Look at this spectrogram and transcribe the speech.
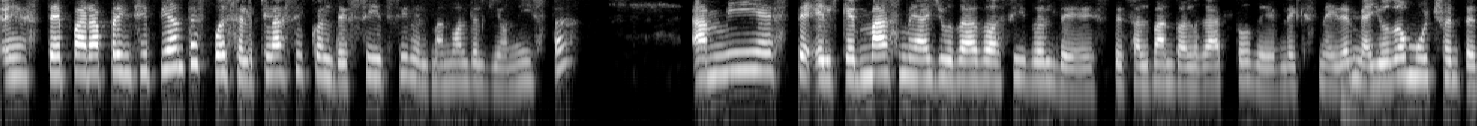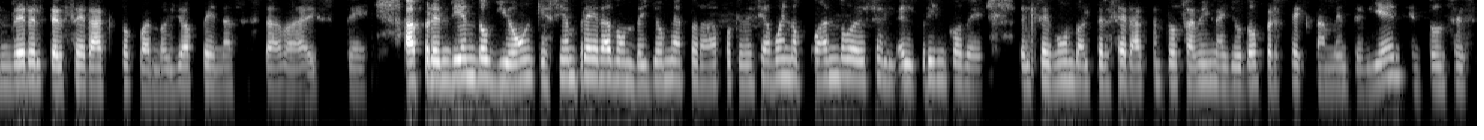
Este, para principiantes, pues el clásico, el de Sidfield, el manual del guionista. A mí, este, el que más me ha ayudado ha sido el de este, Salvando al Gato de Blake Snyder. Me ayudó mucho a entender el tercer acto cuando yo apenas estaba este, aprendiendo guion, que siempre era donde yo me atoraba porque decía, bueno, ¿cuándo es el, brinco del el segundo al tercer acto? Entonces a mí me ayudó perfectamente bien. Entonces,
